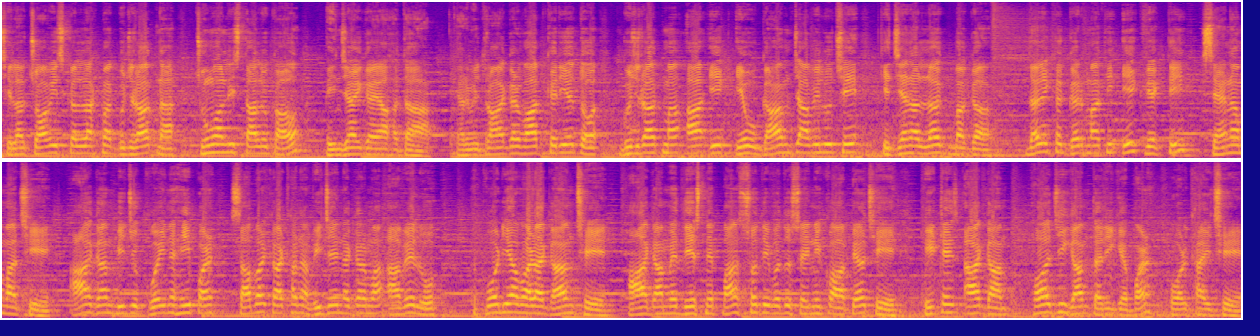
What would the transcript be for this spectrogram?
છેલ્લા ચોવીસ કલાકમાં ગુજરાતના ચુમ્માલીસ તાલુકાઓ ભીંજાઈ ગયા હતા. ત્યારે મિત્રો આગળ વાત કરીએ તો ગુજરાતમાં આ એક એવું ગામ જ આવેલું છે કે જેના લગભગ દરેક ઘરમાંથી એક વ્યક્તિ સેનામાં છે. આ ગામ બીજું કોઈ નહીં, પણ સાબરકાંઠાના વિજયનગરમાં આવેલું કોડિયાવાડા ગામ છે. આ ગામે દેશને પાંચસોથી વધુ સૈનિકો આપ્યા છે. એટલે જ આ ગામ ફોજી ગામ તરીકે પણ ઓળખાય છે.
